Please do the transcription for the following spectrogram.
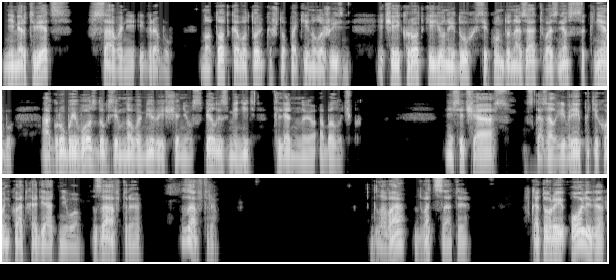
Не мертвец в саване и гробу, но тот, кого только что покинула жизнь, и чей кроткий юный дух секунду назад вознесся к небу, а грубый воздух земного мира еще не успел изменить тленную оболочку. — Не сейчас, — сказал еврей, потихоньку отходя от него. — Завтра. Завтра. Глава двадцатая, в которой Оливер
